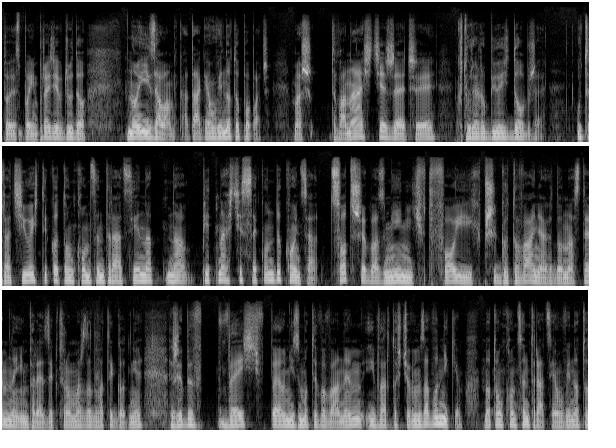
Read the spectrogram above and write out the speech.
to jest po imprezie w judo. No i załamka, tak? Ja mówię, no to popatrz, masz 12 rzeczy, które robiłeś dobrze utraciłeś tylko tą koncentrację na, na 15 sekund do końca. Co trzeba zmienić w twoich przygotowaniach do następnej imprezy, którą masz za dwa tygodnie, żeby wejść w pełni zmotywowanym i wartościowym zawodnikiem? No tą koncentrację. Ja mówię, no to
